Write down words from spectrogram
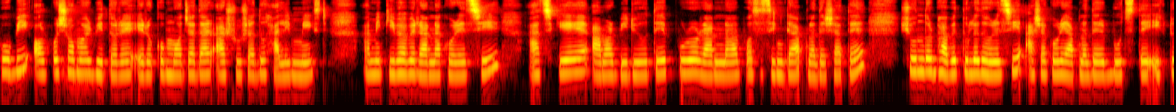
খুবই অল্প সময়ের ভিতরে এরকম মজাদার আর সুস্বাদু হালিম মিক্সড আমি কীভাবে রান্না করেছি আজকে আমার ভিডিওতে পুরো রান্নার প্রসেসিংটা আপনাদের সাথে সুন্দরভাবে তুলে ধরেছি। আশা করি আপনাদের বুঝতে একটু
